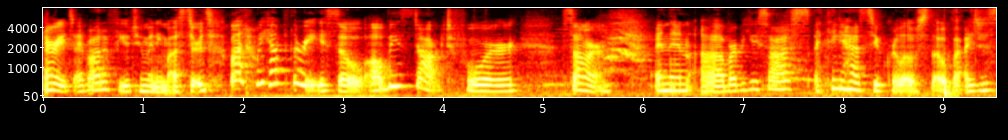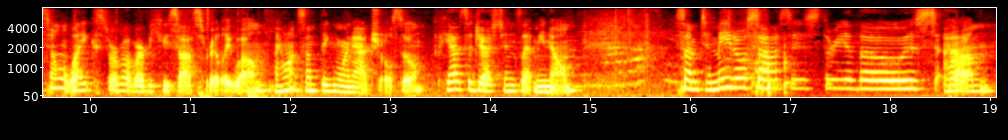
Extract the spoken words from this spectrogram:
All right, I bought a few too many mustards, but we have three, so I'll be stocked for summer. And then uh, barbecue sauce. I think it has sucralose though, but I just don't like store-bought barbecue sauce really well. I want something more natural. So if you have suggestions, let me know. Some tomato sauces, three of those. Um,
